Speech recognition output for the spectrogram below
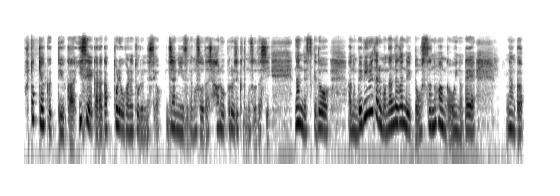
太客っていうか、異性からがっぽりお金取るんですよ。ジャニーズでもそうだし、ハロープロジェクトもそうだし。なんですけど、あの、ベビーメタルもなんだかんだ言うとおっさんのファンが多いので、なんか、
